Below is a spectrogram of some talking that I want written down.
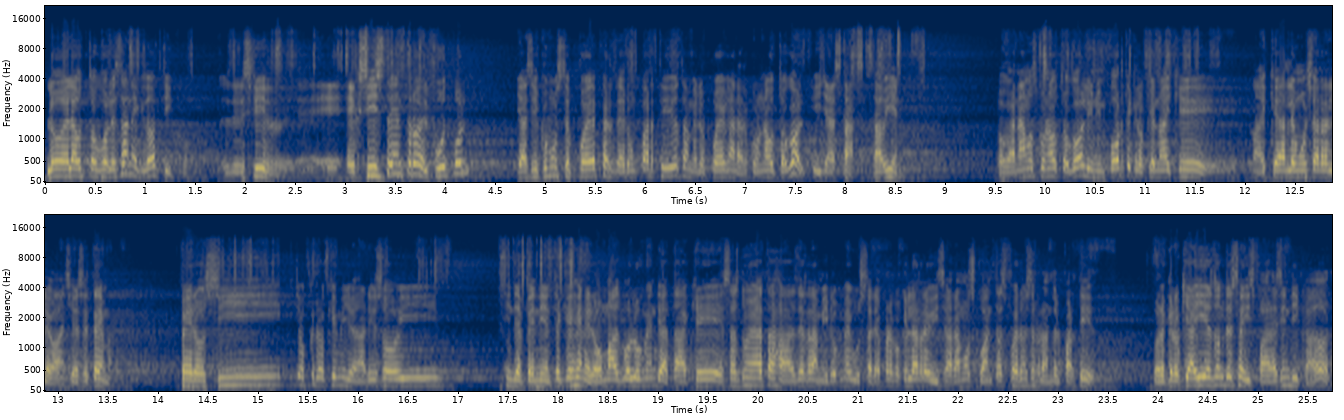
Lo del autogol es anecdótico, es decir, eh, existe dentro del fútbol y así como usted puede perder un partido, también lo puede ganar con un autogol y ya está, está bien. Lo ganamos con un autogol y no importa, creo que no hay que, no hay que darle mucha relevancia a ese tema. pero sí yo creo que Millonarios hoy, independiente que generó más volumen de ataque, esas nueve atajadas de Ramiro, me gustaría por ejemplo que las revisáramos cuántas fueron cerrando el partido, porque creo que ahí es donde se dispara ese indicador,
